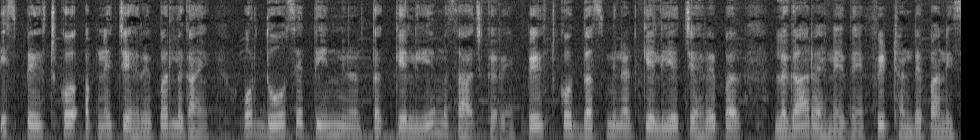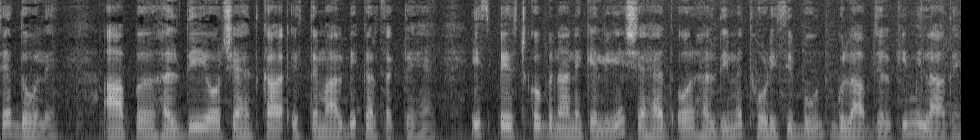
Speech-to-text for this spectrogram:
इस पेस्ट को अपने चेहरे पर लगाएँ और दो से तीन मिनट तक के लिए मसाज करें। पेस्ट को दस मिनट के लिए चेहरे पर लगा रहने दें, फिर ठंडे पानी से धो लें। आप हल्दी और शहद का इस्तेमाल भी कर सकते हैं। इस पेस्ट को बनाने के लिए शहद और हल्दी में थोड़ी सी बूंद गुलाब जल की मिला दें।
